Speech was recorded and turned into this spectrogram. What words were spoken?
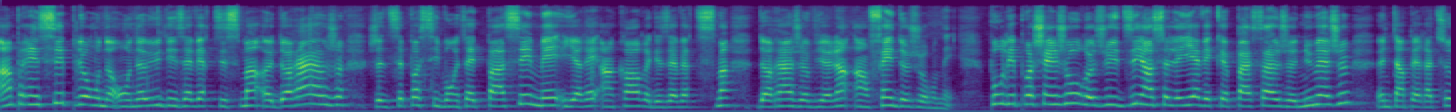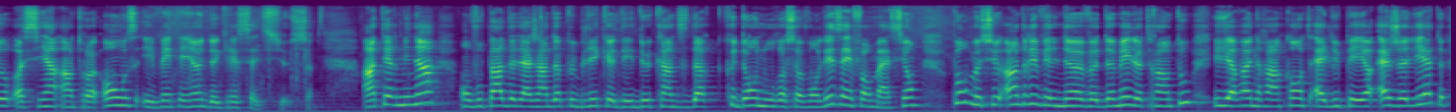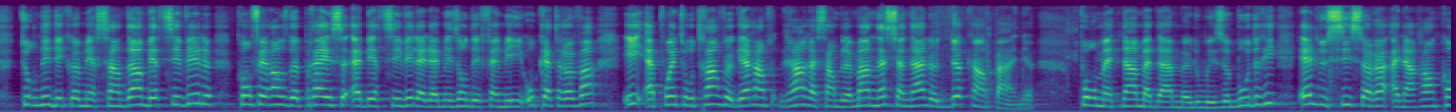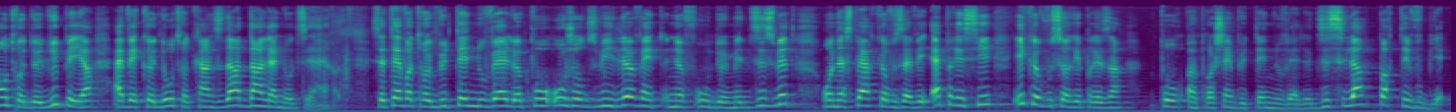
En principe, là, on, a, on, a, eu des avertissements euh, d'orage. Je ne sais pas s'ils vont être passés, mais il y aurait encore des avertissements d'orage violent en fin de journée. Pour les prochains jours, jeudi, ensoleillé avec passage nuageux, une température oscillant entre 11 et 21 degrés En terminant, on vous parle de l'agenda public des deux candidats dont nous recevons les informations. Pour M. André Villeneuve, demain le 30 août, il y aura une rencontre à l'UPA à Joliette, tournée des commerçants dans Berthierville, conférence de presse à Berthierville à la Maison des familles au 80 et à Pointe-aux-Trembles, grand, grand rassemblement national de campagne. Pour maintenant, Mme Louise Baudry, elle aussi sera à la rencontre de l'UPA avec d'autres candidats dans la Naudière. C'était votre bulletin de nouvelles pour aujourd'hui, le 29 août 2018. On espère que vous avez apprécié et que vous serez présent pour un prochain bulletin de nouvelles. D'ici là, portez-vous bien.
